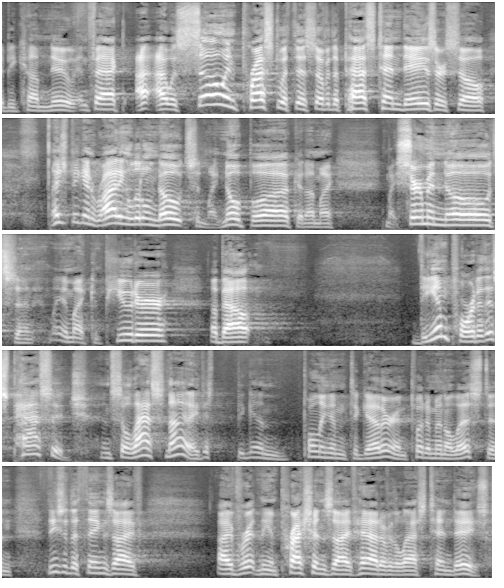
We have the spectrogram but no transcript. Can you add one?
to become new. In fact, I, I, was so impressed with this over the past 10 days or so. I just began writing little notes in my notebook and on my, my sermon notes and in my computer about the import of this passage. And so last night I just began pulling them together and put them in a list. And these are the things I've, I've written, the impressions I've had over the last 10 days.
